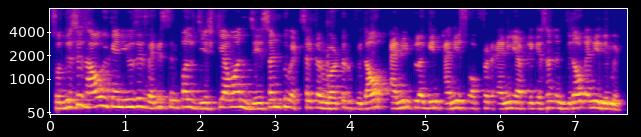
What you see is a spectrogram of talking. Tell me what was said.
So this is how you can use this very simple GSTR1 JSON to Excel converter without any plugin, any software, any application, and without any limit.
